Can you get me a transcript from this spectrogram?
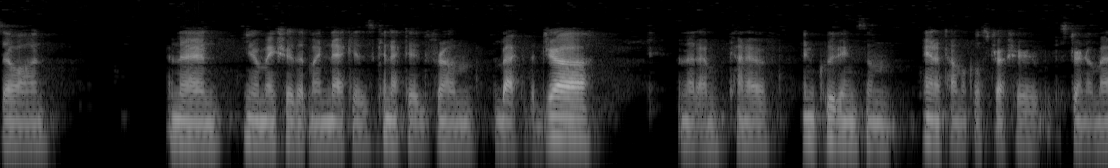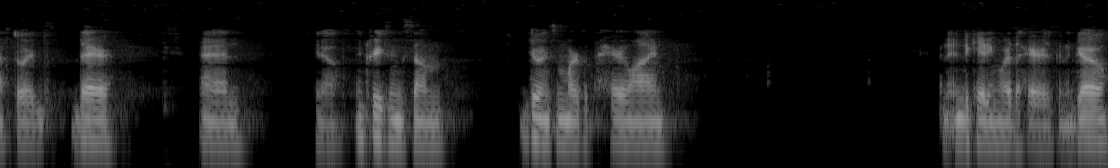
so on. And then, you know, make sure that my neck is connected from the back of the jaw and that I'm kind of including some anatomical structure with the sternomastoids there and you know increasing some doing some work with the hairline and indicating where the hair is going to go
